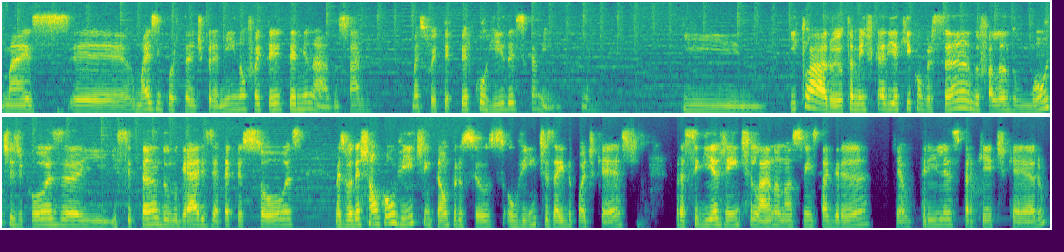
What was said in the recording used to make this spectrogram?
mas é, o mais importante para mim não foi ter terminado, sabe? Mas foi ter percorrido esse caminho. Né? E, e claro, eu também ficaria aqui conversando, falando um monte de coisa e, e citando lugares e até pessoas, mas vou deixar um convite então para os seus ouvintes aí do podcast para seguir a gente lá no nosso Instagram, que é o Trilhas para Que Te Quero,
